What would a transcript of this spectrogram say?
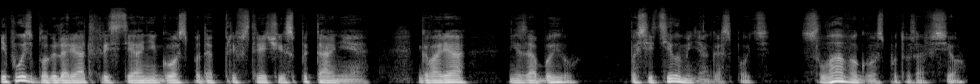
И пусть благодарят христиане Господа при встрече испытания, говоря «Не забыл, посетил меня Господь, слава Господу за все».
